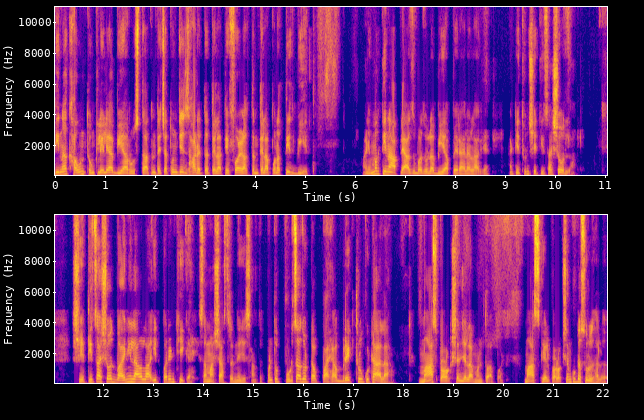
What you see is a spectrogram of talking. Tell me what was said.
तिनं खाऊन थुंकलेल्या बिया रुजतात आणि त्याच्यातून जे झाड येतं त्याला ते फळ लागतं आणि त्याला परत तीच बी येतं. आणि मग तिनं आपल्या आजूबाजूला बिया पेरायला लागल्या आणि तिथून शेतीचा शोध लागला. शेतीचा शोध बायनी लावला इथपर्यंत ठीक आहे समाजशास्त्रज्ञ जे सांगतात. पण तो पुढचा जो टप्पा आहे हा ब्रेक थ्रू कुठं आला? मास प्रोडक्शन ज्याला म्हणतो आपण. मास स्केल प्रोडक्शन कुठं सुरू झालं?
